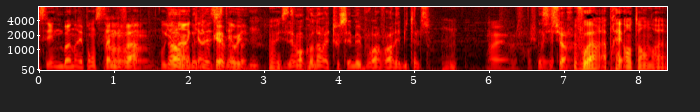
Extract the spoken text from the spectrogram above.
c'est une bonne réponse, ça Non, nous va. Ou il y en a un qui a dit ok, résisté bah un oui. peu Oui, c'est- Évidemment qu'on aurait tous aimé pouvoir voir les Beatles. Ouais, franchement, c'est sûr. Voir, après entendre.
